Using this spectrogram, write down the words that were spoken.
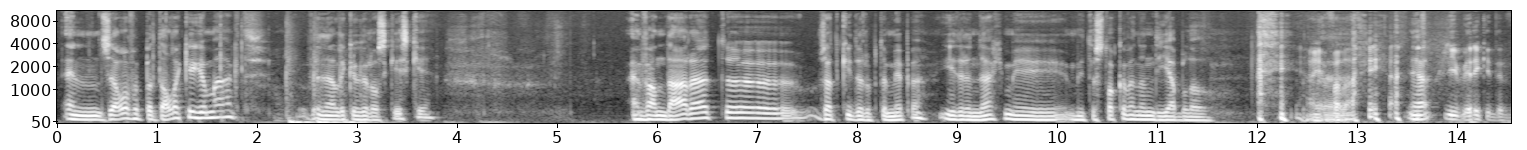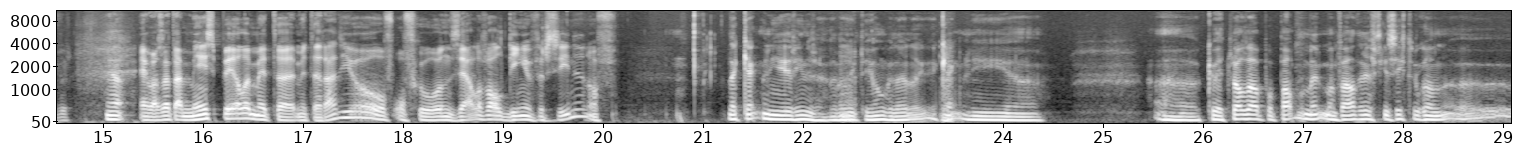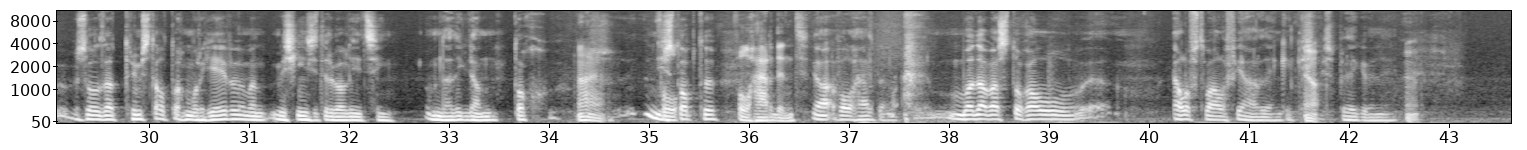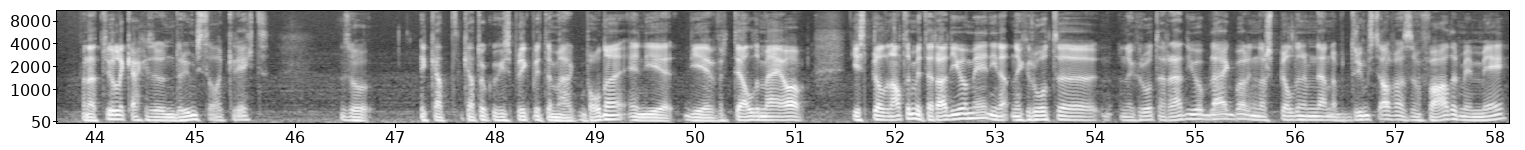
En zelf een pedaletje gemaakt. En dan had ik een gros kistje. En van daaruit eh, zat ik erop te meppen. Iedere dag met, met de stokken van een Diablo. Ah, ja, voilà. Ja, Ja. Die werken ervoor. Ja. En was dat dan meespelen met de, met de radio? Of, of gewoon zelf al dingen verzinnen? Of... Dat kan ik me niet herinneren. Daar ben ik te jong voor. Dat dat kan ik me niet... eh, eh, ik weet wel dat op een bepaald moment mijn vader heeft gezegd... we, gaan, eh, we zullen dat drumstel toch maar geven, want misschien zit er wel iets in. Omdat ik dan toch Ah, ja. niet Vol- stopte. Volhardend. Ja, volharden. maar dat was toch al eh, 11, 12 jaar, denk ik. Ja. Spreken we nu. Maar natuurlijk, als je zo'n drumstel krijgt... Zo, ik, had, ik had ook een gesprek met de Mark Bonne en die, die vertelde mij... Ja, die speelde altijd met de radio mee. Die had een grote, een grote radio blijkbaar. En daar speelde hem dan op het drumstel van zijn vader mee mee.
